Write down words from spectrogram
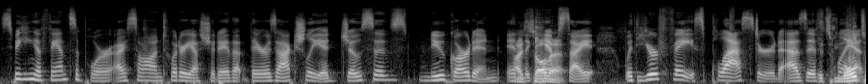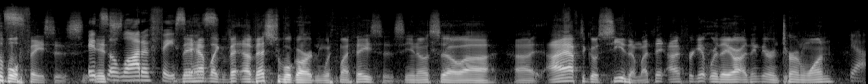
Speaking of fan support, I saw on Twitter yesterday that there is actually a Joseph's new garden in I the saw that. campsite with your face plastered as if It's plants. multiple faces. It's, a lot of faces. They have like ve- a vegetable garden with my faces, you know. So uh, uh, I have to go see them. I think I forget where they are. I think they're in turn one. Yeah.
